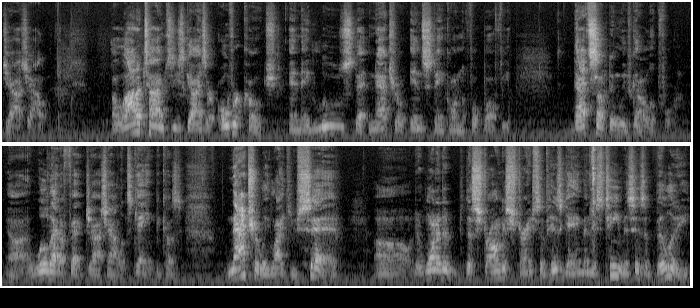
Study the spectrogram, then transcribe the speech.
Josh Allen. A lot of times these guys are overcoached and they lose that natural instinct on the football field. That's something we've got to look for. Uh, will that affect Josh Allen's game? Because naturally, like you said, uh, one of the, the strongest strengths of his game and his team is his ability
